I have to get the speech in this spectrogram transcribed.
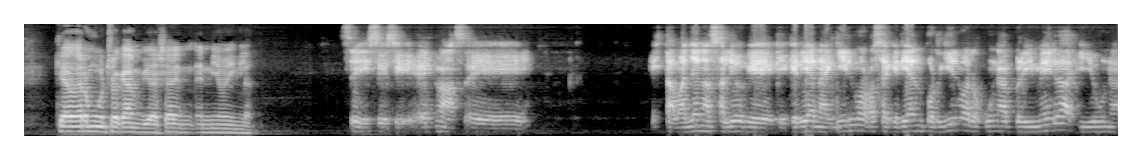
que, haber mucho cambio allá en, New England. Sí, sí, sí, es más, eh, esta mañana salió que, querían a Gilmore, o sea, querían por Gilmore una primera y, una,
